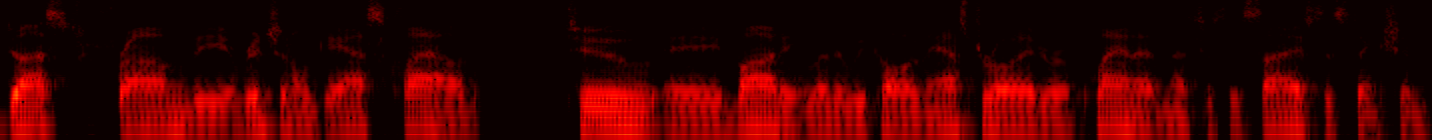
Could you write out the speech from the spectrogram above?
dust from the original gas cloud to a body, whether we call it an asteroid or a planet, and that's just a size distinction.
